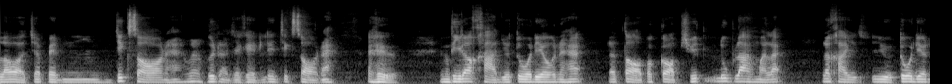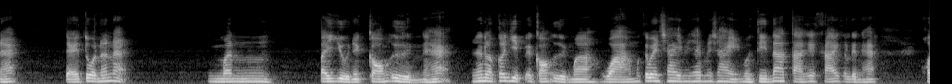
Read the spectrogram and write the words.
เราอาจจะเป็นจิ๊กซอว์นะฮะเพื่อนเพื่อนอาจจะเคยเล่นจิ๊กซอว์นะเออบางทีเราขาดอยู่ตัวเดียวนะฮะแล้วต่อประกอบชีวิตรูปร่างมาแล้วแล้วขาดอยู่ตัวเดียวนะฮะแต่ตัวนั้นน่ะมันไปอยู่ในกองอื่นนะฮะนั้นเราก็หยิบไอ้กองอื่นมาวางมันก็ไม่ใช่ไม่ใช่ไม่ใช่บางทีหน้าตาคล้ายๆกันเลยนะฮะพอ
